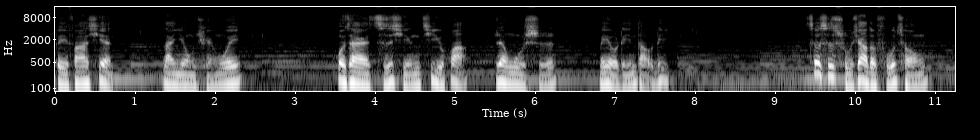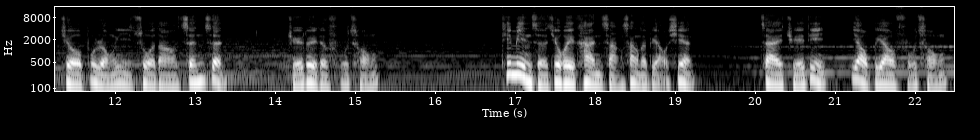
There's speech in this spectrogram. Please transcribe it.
被发现滥用权威，或在执行计划任务时没有领导力，这时属下的服从就不容易做到真正绝对的服从。听命者就会看掌上的表现，再决定要不要服从。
